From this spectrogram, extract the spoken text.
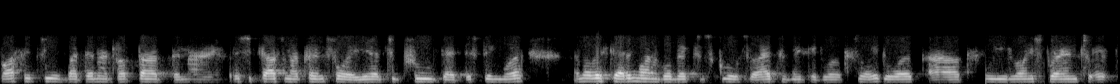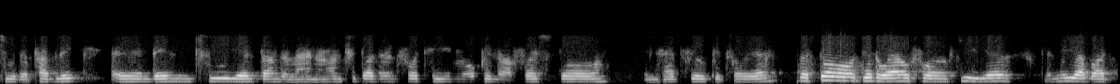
varsity, but then I dropped out and I basically asked my parents for a year to prove that this thing works. And obviously, I didn't want to go back to school, so I had to make it work. So it worked out. We launched brand to to the public, and then two years down the line, around 2014, we opened our first store in Hatfield, Pretoria. The store did well for a few years, and maybe about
